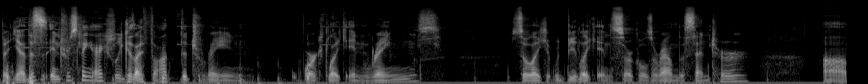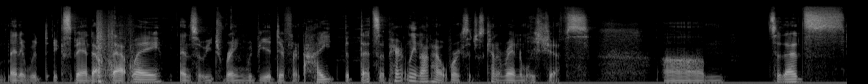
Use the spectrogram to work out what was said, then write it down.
but yeah, this is interesting actually because I thought the terrain worked like in rings. So like it would be like in circles around the center. Um, and it would expand out that way, and so each ring would be a different height, but that's apparently not how it works, it just kind of randomly shifts. Um, so that's,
